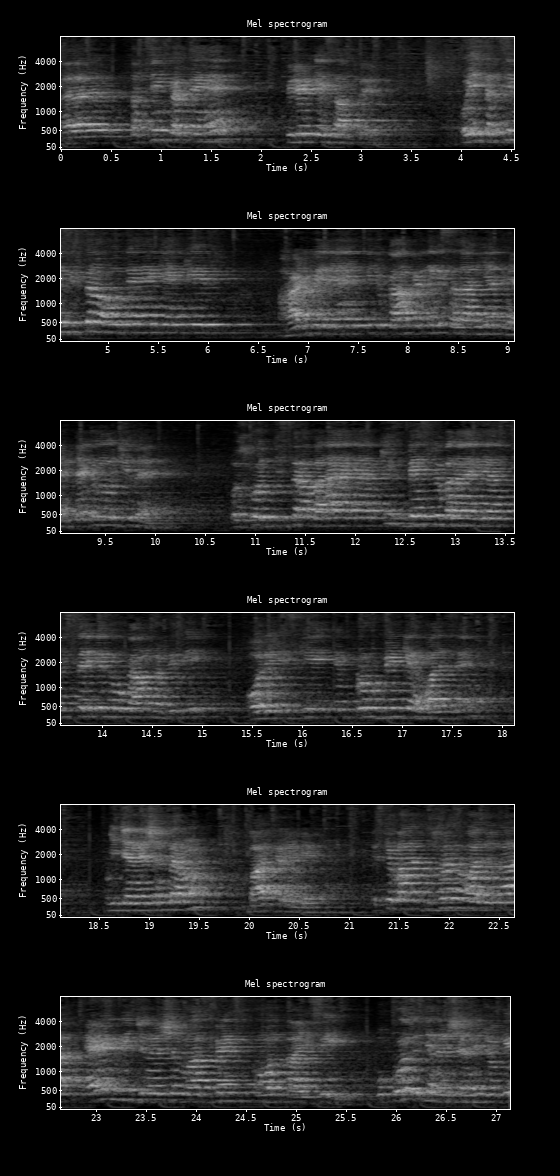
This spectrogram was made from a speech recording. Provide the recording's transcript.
तकसीम करते हैं पीरियड के हिसाब से। और ये तकसीम किस तरह होते हैं कि इनके हार्डवेयर यानी इनकी जो काम करने की सलाहियत है टेक्नोलॉजी है उसको जिस तरह बनाया गया, किस बेस पे बनाया गया, किस तरीके से वो काम करती थी, और इसकी इम्प्रूवमेंट के हवाले से ये जनरेशन पे हम बात करेंगे। इसके बाद दूसरा सवाल जो था and which generation was based on IC वो कौन सी जनरेशन है जो कि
